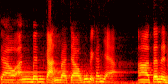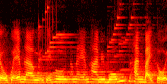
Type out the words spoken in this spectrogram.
chào anh bên cạnh và chào quý vị khán giả. À, tên đầy đủ của em là Nguyễn Thị Hương, năm nay em 24, 27 tuổi.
